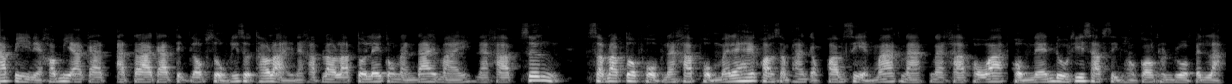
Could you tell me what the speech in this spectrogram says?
5ปีเนี่ยเขามีอาการอัตราการติดลบสูงที่สุดเท่าไหร่นะครับเรารับตัวเลขตรงนั้นได้ไหมนะครับซึ่ง สำหรับตัวผมนะครับผมไม่ได้ให้ความสัมพันธ์กับความเสี่ยงมากนักนะครับเพราะว่าผมเน้นดูที่ทรัพย์สินของกองทุนรวมเป็นหลัก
